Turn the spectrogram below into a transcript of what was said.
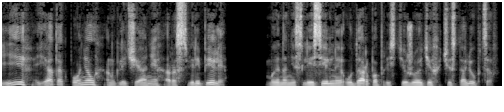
И, я так понял, англичане рассверепели. Мы нанесли сильный удар по престижу этих чистолюбцев.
